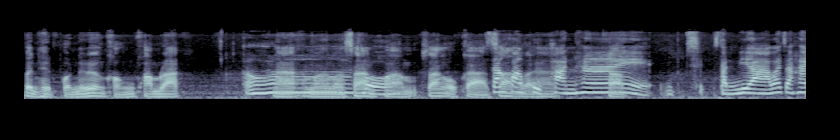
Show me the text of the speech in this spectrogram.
เป็นเหตุผลในเรื่องของความรัก อ๋อนะมามาสร้างโถความสร้างโอกาสสร้างความอะไรผูกพันให้ ครับ สัญญาว่าจะให้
